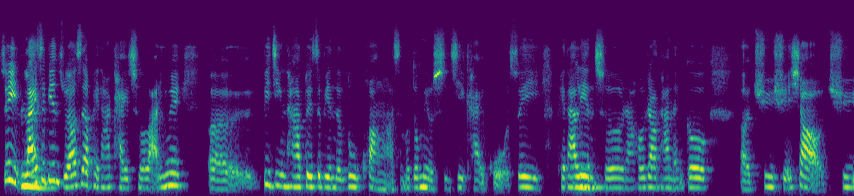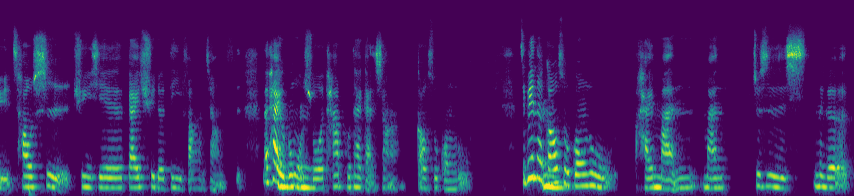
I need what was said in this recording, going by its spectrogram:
所以来这边主要是要陪他开车啦，因为呃，毕竟他对这边的路况啊什么都没有实际开过，所以陪他练车，然后让他能够呃去学校、去超市、去一些该去的地方这样子。那他有跟我说，他不太敢上高速公路，这边的高速公路还蛮蛮就是那个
